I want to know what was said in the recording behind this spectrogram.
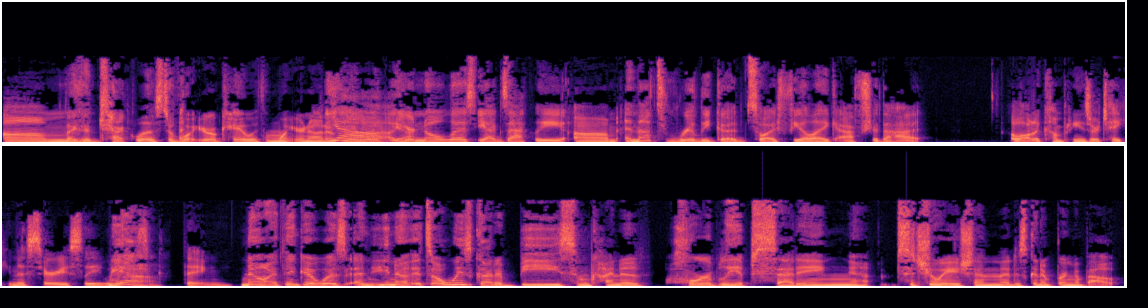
Um, like a checklist of what you're okay with and what you're not okay yeah, with. your no list. Yeah, exactly. Um, and that's really good. So I feel like after that, a lot of companies are taking this seriously. Which Yeah. is a good thing. No, I think it was, and you know, it's always got to be some kind of horribly upsetting situation that is going to bring about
